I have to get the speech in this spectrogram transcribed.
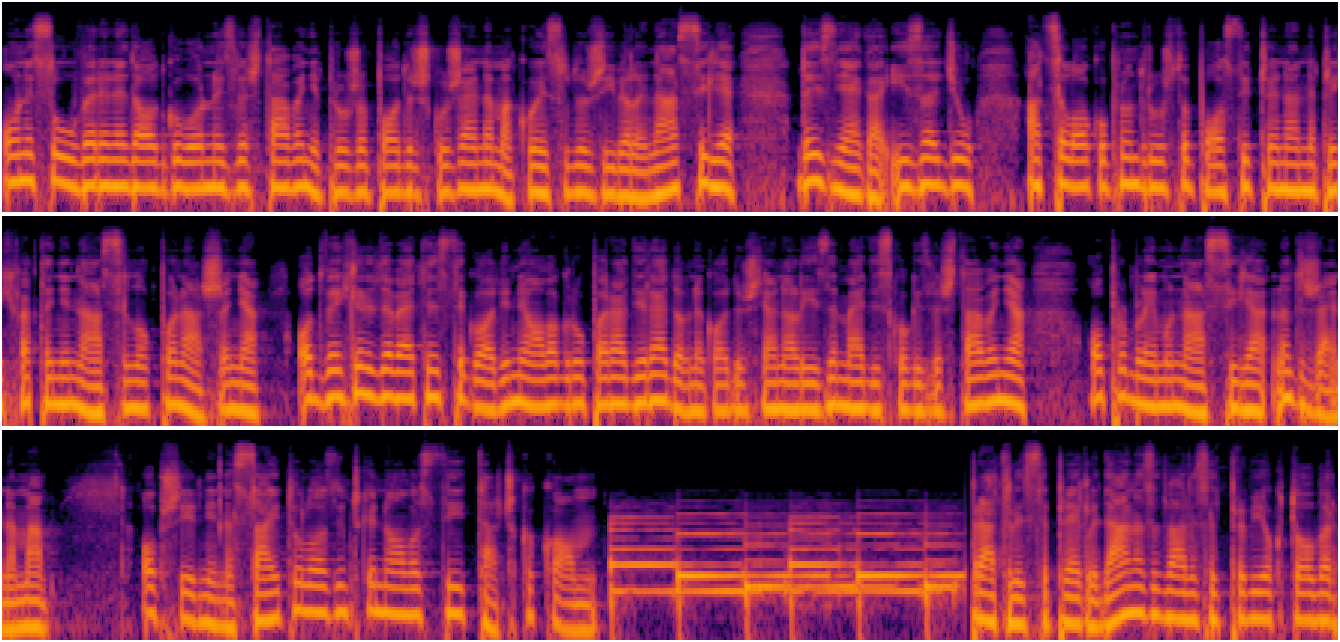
One su uverene da odgovorno izveštavanje pruža podršku ženama koje su doživjele nasilje, da iz njega izađu, a celokupno društvo postiče na neprihvatanje nasilnog ponašanja. Od 2019. godine ova grupa radi redovne godišnje analize medijskog izveštavanja o problemu nasilja nad ženama. Opširni na sajtu lozničkenovosti.com. Pratili ste pregled dana za 21. oktobar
